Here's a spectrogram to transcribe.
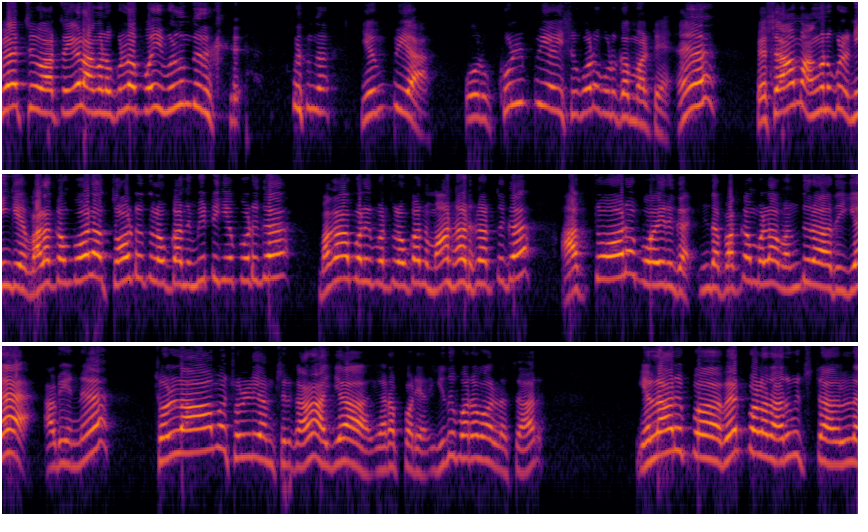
பேச்சுவார்த்தைகள் அவங்களுக்குள்ளே போய் விழுந்துருக்கு. எம்பியா ஒரு குல்பி ஐஸு கூட கொடுக்க மாட்டேன். பேசாமல் அங்கனுக்குள்ளே நீங்கள் வழக்கம் போல் தோட்டத்தில் உட்காந்து மீட்டிங்கை போடுங்க மகாபலிபுரத்தில் உட்காந்து மாநாடு நடத்துங்க அத்தோட போயிருங்க. இந்த பக்கமெல்லாம் வந்துடாதீங்க அப்படின்னு சொல்லாமல் சொல்லி அனுப்பிச்சிருக்காரு? ஐயா எடப்பாடியார். இது பரவாயில்ல சார். எல்லாரும் இப்போ வேட்பாளர் அறிவிச்சிட்டாங்கல்ல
